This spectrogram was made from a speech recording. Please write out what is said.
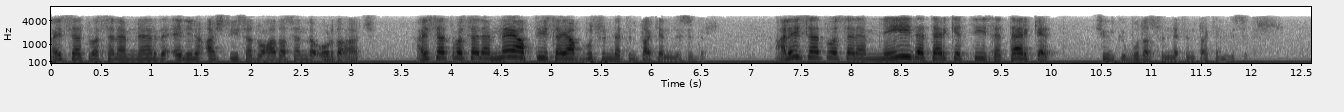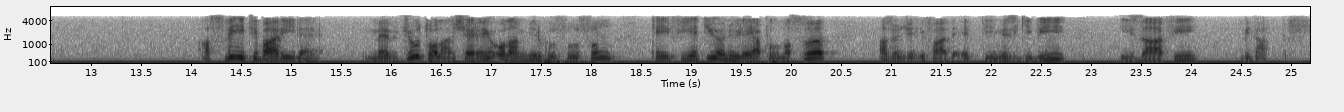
Aleyhisselatü Vesselam nerede elini açtıysa duada sen de orada aç. Aleyhisselatü Vesselam ne yaptıysa yap bu sünnetin ta kendisidir. Aleyhisselatü Vesselam neyi de terk ettiyse terk et. Çünkü bu da sünnetin ta kendisidir. aslı itibariyle mevcut olan, şer'i olan bir hususun keyfiyeti yönüyle yapılması az önce ifade ettiğimiz gibi izafi bid'attır.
